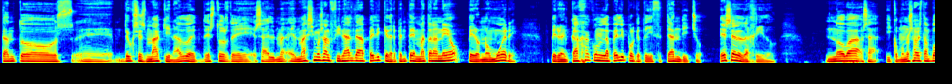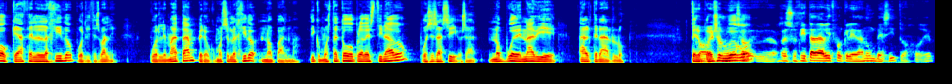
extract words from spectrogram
tantos eh, Deux Ex Machina, ¿no? de, de estos de... O sea, el, el máximo es al final de la peli que de repente matan a Neo, pero no muere. Pero encaja con la peli porque te dice, te han dicho, es el elegido. No va, o sea, y como no sabes tampoco qué hace el elegido, pues dices, vale, pues le matan, pero como es elegido, no palma. Y como está todo predestinado, pues es así, o sea, no puede nadie alterarlo. Pero No, por eso luego... hecho, Resucita a David porque le dan un besito, joder.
